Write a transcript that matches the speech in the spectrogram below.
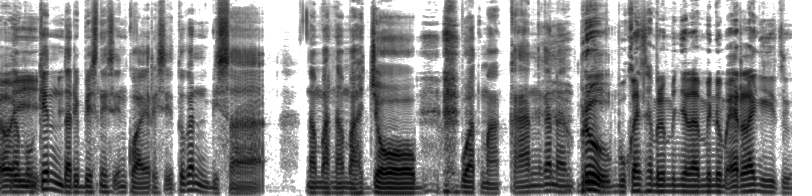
Oh, Nah, iya. mungkin dari bisnis inquiries itu kan bisa nambah-nambah job buat makan kan nanti. Bro, bukan sambil menyelam minum air lagi itu.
